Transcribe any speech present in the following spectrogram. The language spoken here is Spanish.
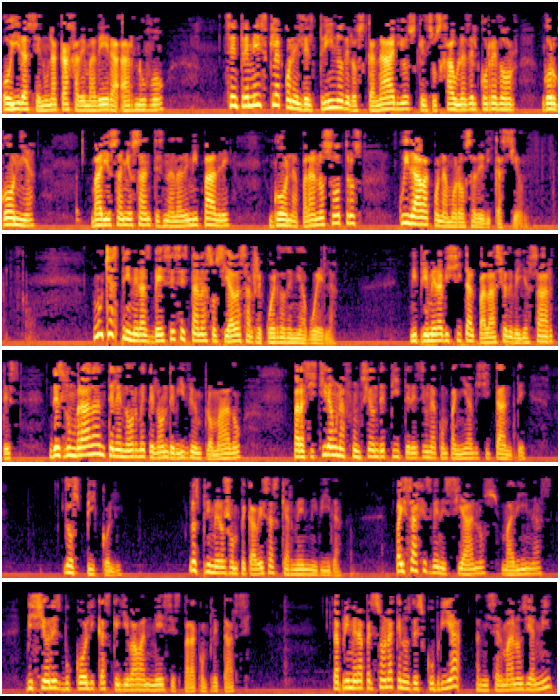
oídas en una caja de madera Art se entremezcla con el del trino de los canarios que en sus jaulas del corredor, Gorgonia, varios años antes nana de mi padre, Gona para nosotros, cuidaba con amorosa dedicación. Muchas primeras veces están asociadas al recuerdo de mi abuela. Mi primera visita al Palacio de Bellas Artes, deslumbrada ante el enorme telón de vidrio emplomado, para asistir a una función de títeres de una compañía visitante, los Piccoli, los primeros rompecabezas que armé en mi vida, paisajes venecianos, marinas, visiones bucólicas que llevaban meses para completarse. La primera persona que nos descubría, a mis hermanos y a mí,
